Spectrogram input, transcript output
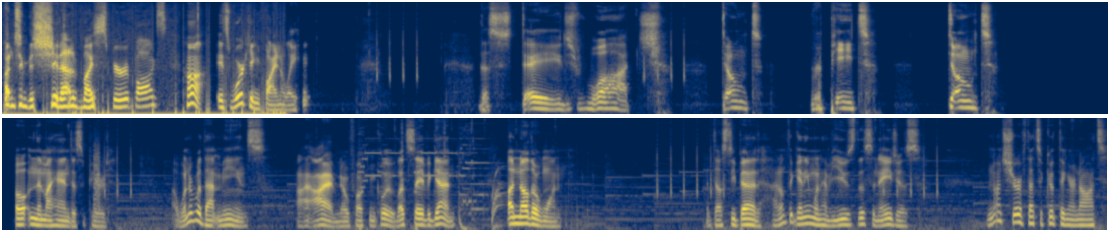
Punching the shit out of my spirit box? Huh, it's working finally. the stage watch. Don't repeat. Don't. Oh, and then my hand disappeared. I wonder what that means. I, I have no fucking clue. Let's save again. Another one. A dusty bed. I don't think anyone have used this in ages. I'm not sure if that's a good thing or not.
